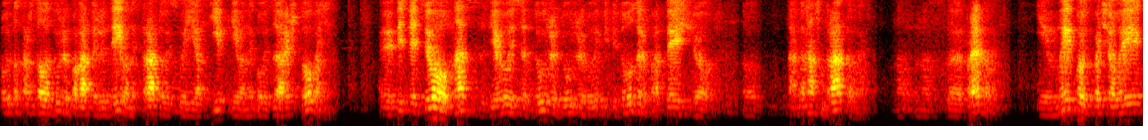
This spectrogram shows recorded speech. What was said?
коли постраждало дуже багато людей, вони втратили свої автівки, вони були заарештовані. Е, Після цього у нас з'явилися дуже-дуже великі підозри про те, що ну, би нас стратили, нас, нас е, предали. І ми почали,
